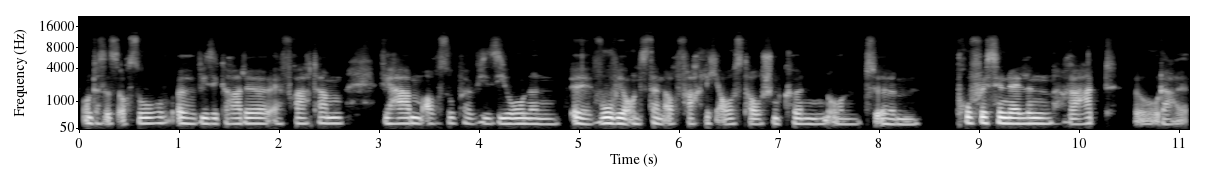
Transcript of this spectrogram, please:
und das ist auch so, äh, wie Sie gerade erfragt haben. Wir haben auch Supervisionen, äh, wo wir uns dann auch fachlich austauschen können und ähm, professionellen Rat oder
